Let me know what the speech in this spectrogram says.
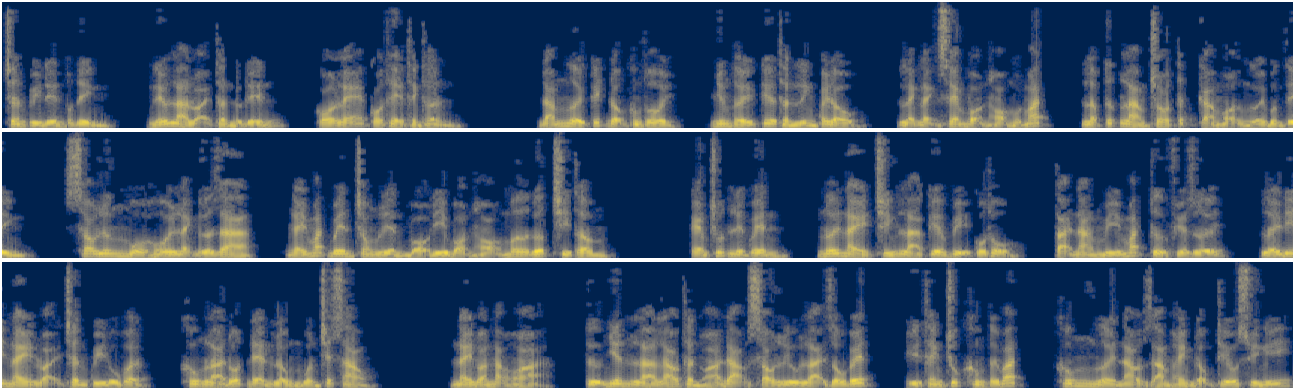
chân quý đến tột đỉnh, nếu là loại thần được đến có lẽ có thể thành thần. Đám người kích động không thôi, nhưng thấy kia thần linh quay đầu, lạnh lạnh xem bọn họ một mắt, lập tức làm cho tất cả mọi người bừng tỉnh, sau lưng mồ hôi lạnh ứa ra, nháy mắt bên trong liền bỏ đi bọn họ mơ ước chi tâm. Kém chút liền quên, nơi này chính là kia vị cố thổ, tại nàng mí mắt từ phía dưới, lấy đi này loại chân quý đồ vật, không là đốt đèn lồng muốn chết sao. Nay đoàn đạo hỏa, tự nhiên là lao thần hóa đạo sau lưu lại dấu vết kỳ thanh trúc không tới bắt, không người nào dám hành động thiếu suy nghĩ.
